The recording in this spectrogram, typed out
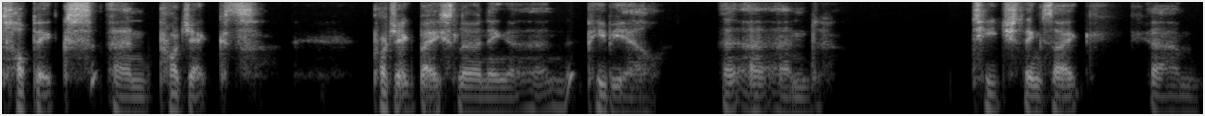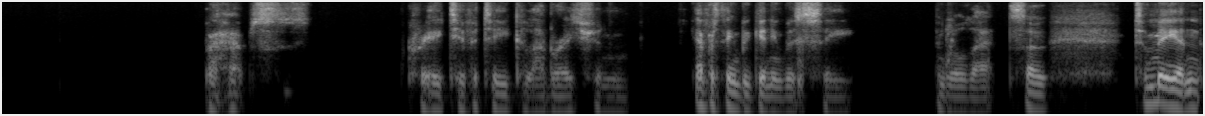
topics and projects project based learning and pbl and teach things like um, perhaps creativity collaboration everything beginning with c and all that. So to me an,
